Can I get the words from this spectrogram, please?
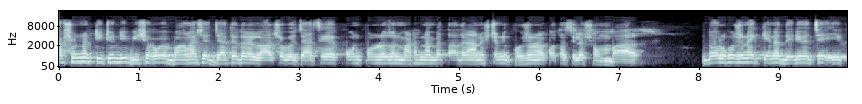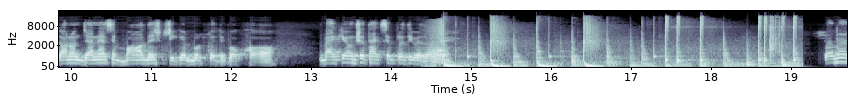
আসন্ন টি টোয়েন্টি বিশ্বকাপে বাংলাদেশের জাতীয় দলের লাল সবুজ যাচ্ছে কোন পনেরো জন মাঠে নামবে তাদের আনুষ্ঠানিক ঘোষণার কথা ছিল সোমবার। দল ঘোষণায় কেন দেরি হচ্ছে এই কারণ জানিয়েছে বাংলাদেশ ক্রিকেট বোর্ড কর্তৃপক্ষ। বাকি অংশ থাকছে প্রতিবেদনে। প্রধান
